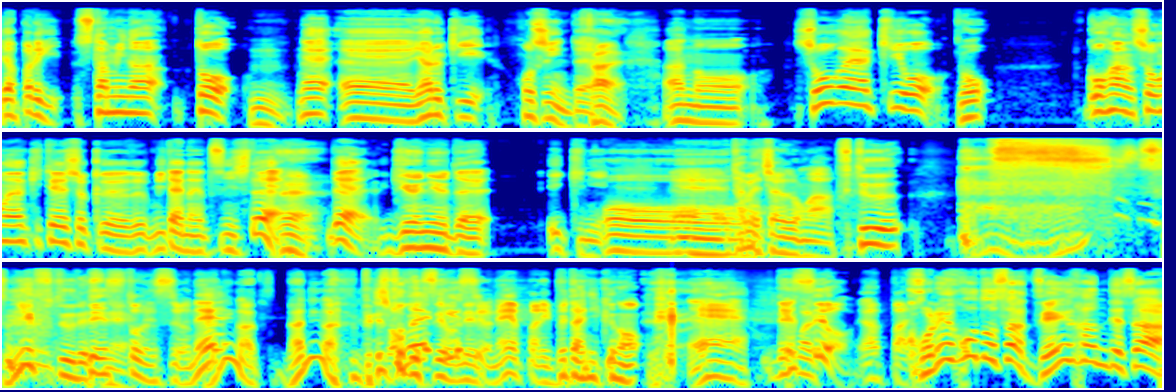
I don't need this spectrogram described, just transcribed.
やっぱりスタミナとねやる気欲しいんであの生姜焼きをご飯生姜焼き定食みたいなやつにして、ええ、で牛乳で一気に、えー、食べちゃうのが普通。すげえ普通ですね。ベストですよね。何が何がベストですよね。ですよねやっぱり豚肉の。ええ。ですよやっぱり。これほどさ前半でさ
